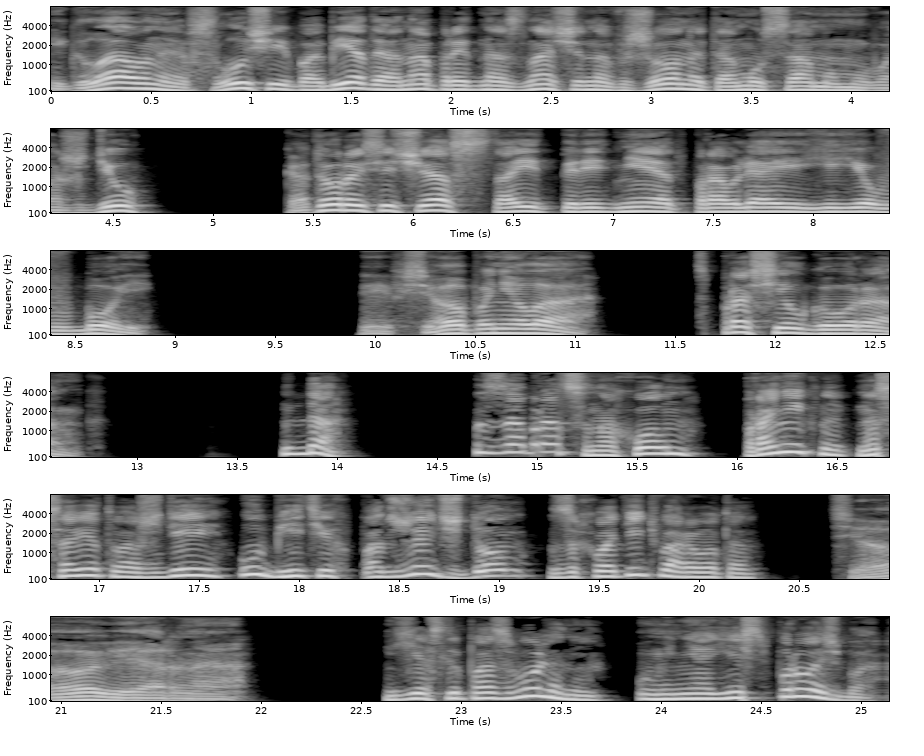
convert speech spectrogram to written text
И главное, в случае победы она предназначена в жены тому самому вождю, который сейчас стоит перед ней, отправляя ее в бой. «Ты все поняла?» — спросил Гауранг. «Да. Забраться на холм, проникнуть на совет вождей, убить их, поджечь дом, захватить ворота». «Все верно». «Если позволено, у меня есть просьба».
